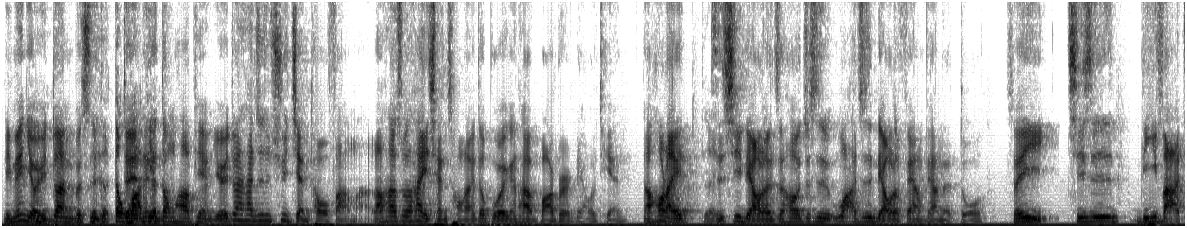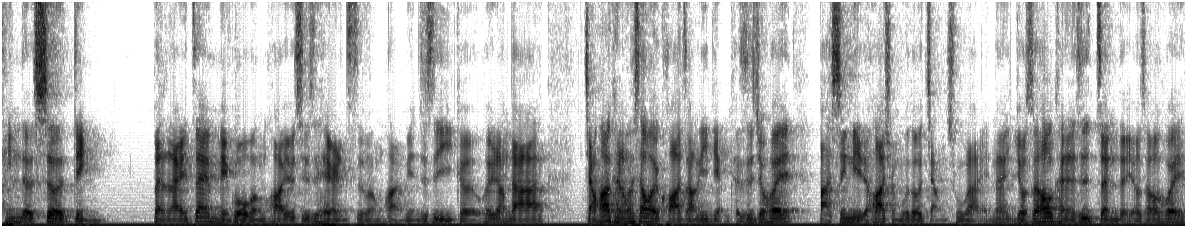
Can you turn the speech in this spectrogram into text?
里面有一段不是、对那个动画片有一段他就是去剪头发嘛，然后他说他以前从来都不会跟他的 barber 聊天，然后后来仔细聊了之后，就是哇，就是聊了非常非常的多。所以其实理发厅的设定本来在美国文化，尤其是黑人次文化里面，就是一个会让大家讲话可能会稍微夸张一点，可是就会把心里的话全部都讲出来。那有时候可能是真的，有时候会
